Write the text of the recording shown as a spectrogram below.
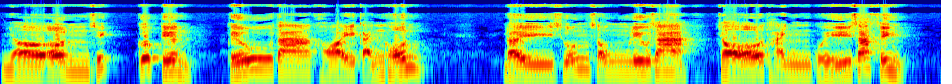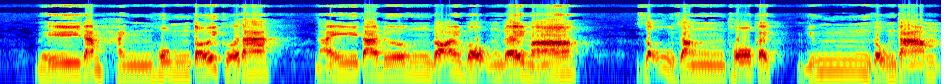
Nhờ ơn xích cước tiên, cứu ta khỏi cảnh khốn. Đầy xuống sông lưu xa, trở thành quỷ sát sinh. Mi dám hành hung tới cửa ta, nay ta đương đói bụng đây mà. Dẫu rằng thô kịch nhưng dùng tạm,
